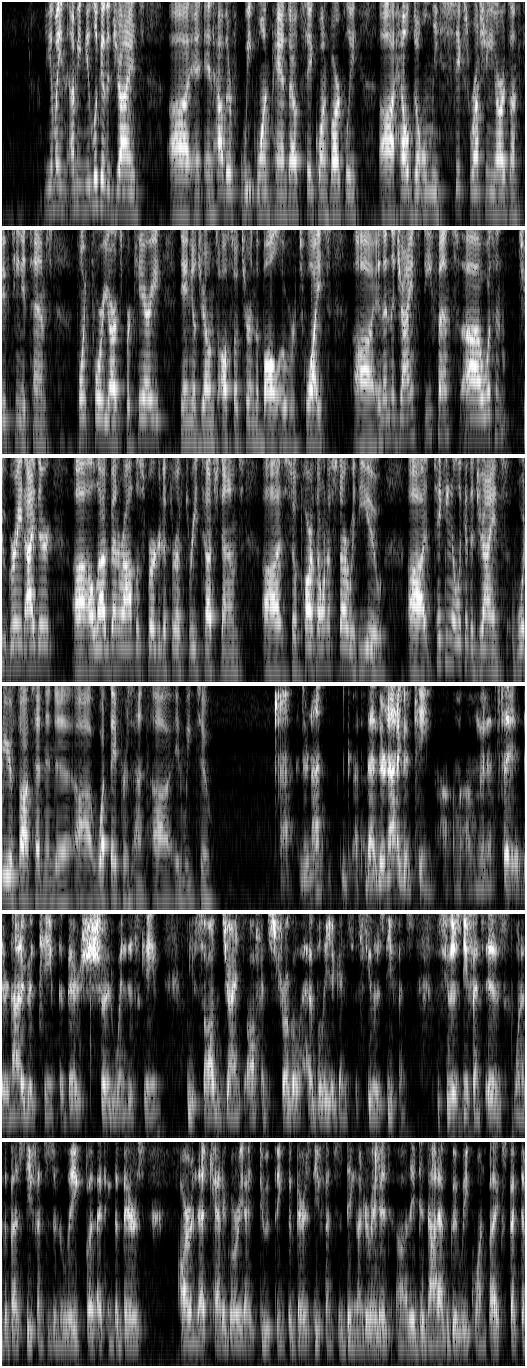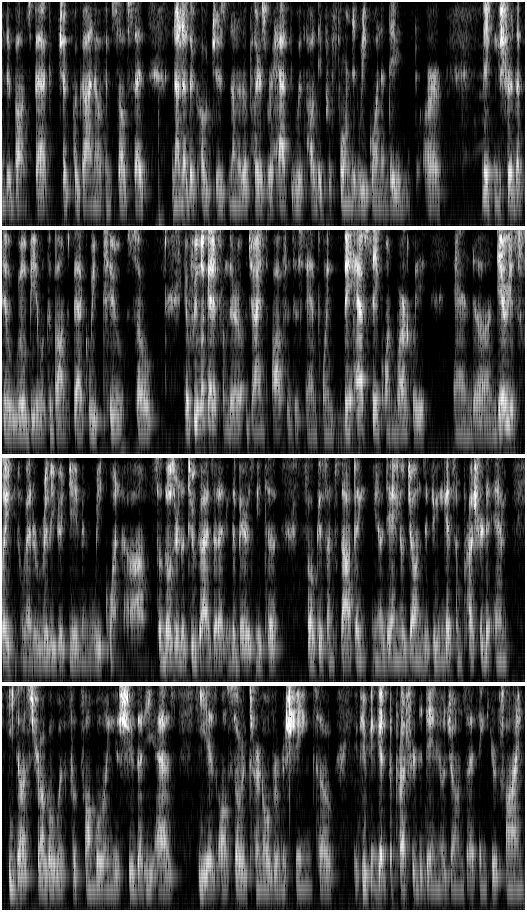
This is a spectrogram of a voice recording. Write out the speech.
you mean, I mean, you look at the Giants. Uh, and, and, how their week one panned out. Saquon Barkley uh, held to only six rushing yards on 15 attempts, 0.4 yards per carry. Daniel Jones also turned the ball over twice. Uh, and then the Giants' defense uh, wasn't too great either. Uh, allowed Ben Roethlisberger to throw three touchdowns. Uh, so, Parth, I want to start with you. Uh, taking a look at the Giants, what are your thoughts heading into uh, what they present in Week Two? They're not. They're not a good team. I'm, I'm to say it. They're not a good team. The Bears should win this game. We saw the Giants offense struggle heavily against the Steelers defense. The Steelers defense is one of the best defenses in the league, but I think the Bears are in that category. I do think the Bears defense is being underrated. Uh, they did not have a good week one, but I expect them to bounce back. Chuck Pagano himself said none of the coaches, none of the players were happy with how they performed in week one, and they are making sure that they will be able to bounce back week two. So if we look at it from their Giants offensive standpoint, they have Saquon Barkley and uh, Darius Slayton, who had a really good game in Week One. Um, so those are the two guys that I think the Bears need to focus on stopping. You know, Daniel Jones, if you can get some pressure to him, he does struggle with the fumbling issue that he has. He is also a turnover machine. So if you can get the pressure to Daniel Jones, I think you're fine.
